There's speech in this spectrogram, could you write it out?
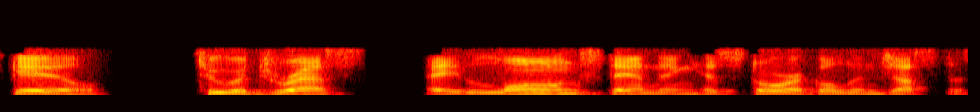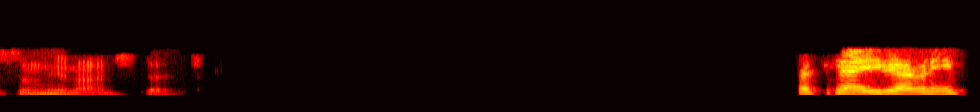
scale to address a long-standing historical injustice in the United States. Okay, do you have any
